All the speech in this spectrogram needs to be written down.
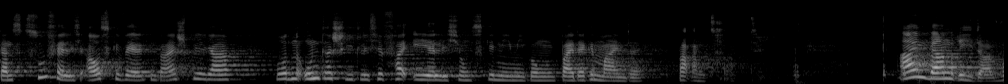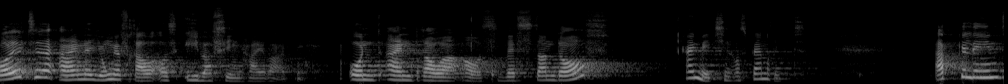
ganz zufällig ausgewählten Beispieljahr, wurden unterschiedliche Verehelichungsgenehmigungen bei der Gemeinde beantragt. Ein Bernrieder wollte eine junge Frau aus Eberfing heiraten und ein Brauer aus Westerndorf ein Mädchen aus Bernried. Abgelehnt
